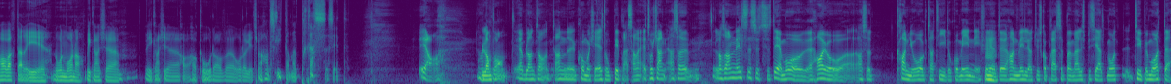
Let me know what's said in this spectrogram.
har vært der i noen måneder. Vi kan ikke, vi kan ikke ha, hakke hodet av uh, Ordagic, men han sliter med presset sitt, Ja, blant annet. Ja, blant annet. Han eh, kommer ikke helt opp i press. Jeg tror ikke han altså, Lars Arne Nilsens system også, har jo altså kan jo òg ta tid å komme inn i. for Mm. at, eh, Han vil jo at du skal presse på en veldig spesielt måte, type måte,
